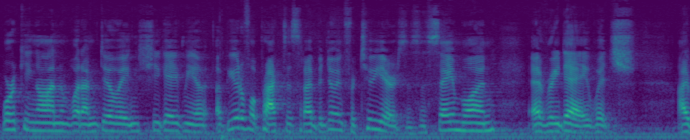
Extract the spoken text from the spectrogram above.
working on and what I'm doing. She gave me a, a beautiful practice that I've been doing for two years. It's the same one every day, which I,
